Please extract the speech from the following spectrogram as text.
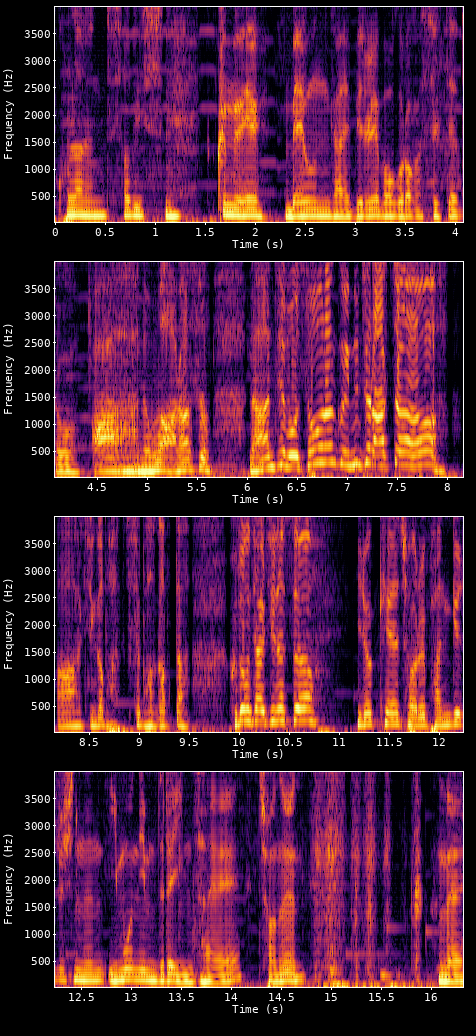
콜라는 서비스. 금요일 매운 갈비를 먹으러 갔을 때도 아 너무 안 와서 나한테 뭐 서운한 거 있는 줄 알았잖아. 아 진짜 바- 진짜 반갑다. 그동안 잘 지냈어요? 이렇게 저를 반겨주시는 이모님들의 인사에 저는 네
